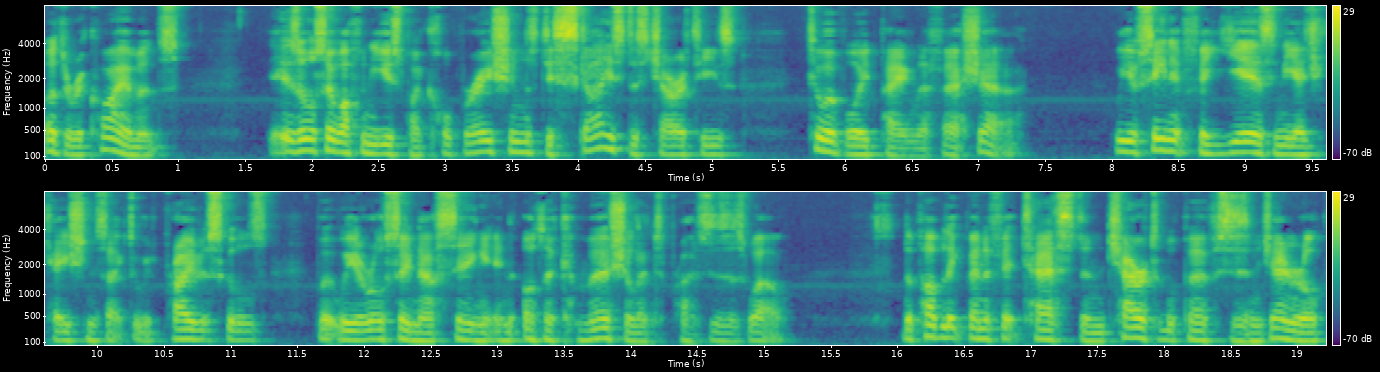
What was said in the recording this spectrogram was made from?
other requirements, it is also often used by corporations disguised as charities to avoid paying their fair share. We have seen it for years in the education sector with private schools, but we are also now seeing it in other commercial enterprises as well. The public benefit test and charitable purposes in general,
